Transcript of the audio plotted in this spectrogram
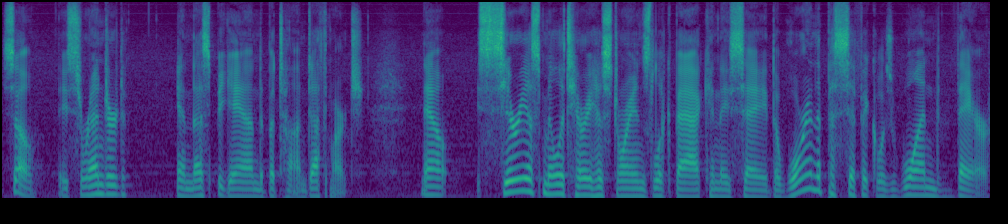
So they surrendered, and thus began the Bataan Death March. Now, serious military historians look back and they say the war in the Pacific was won there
